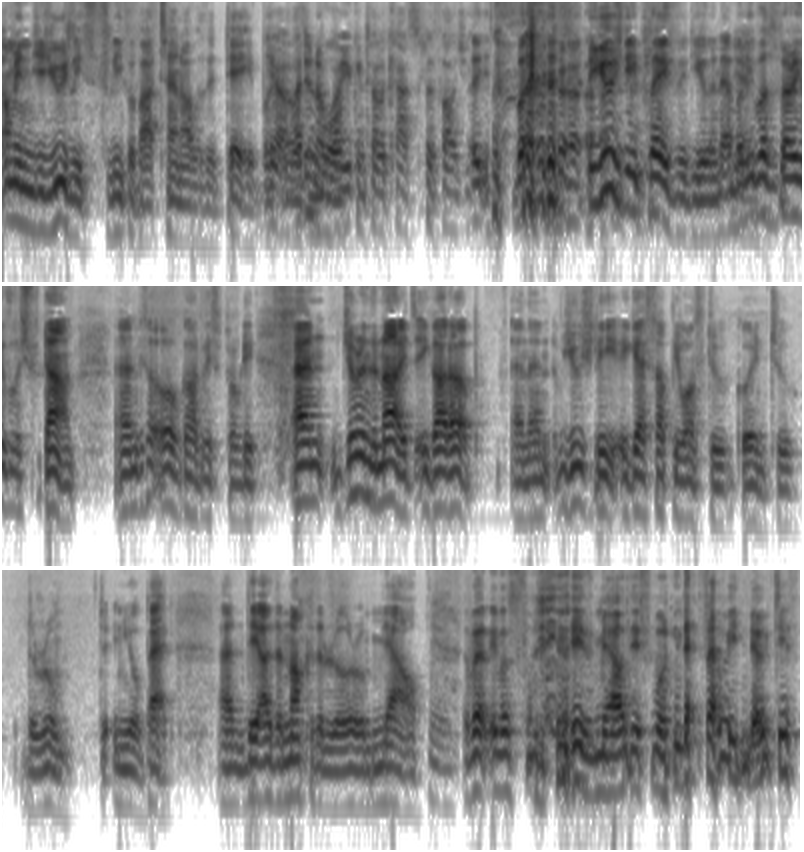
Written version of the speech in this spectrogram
I mean, you usually sleep about ten hours a day, but yeah, I don't know why you can tell a cat's lethargic. Uh, but he usually plays with you and that, but Yeah. he was very much down. And we thought, oh God, this probably. And during the night, he got up, and then usually he gets up, he wants to go into the room to, in your bed, and they either knock at the door or meow. Well, it was funny. His meow this morning. That's how we noticed.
